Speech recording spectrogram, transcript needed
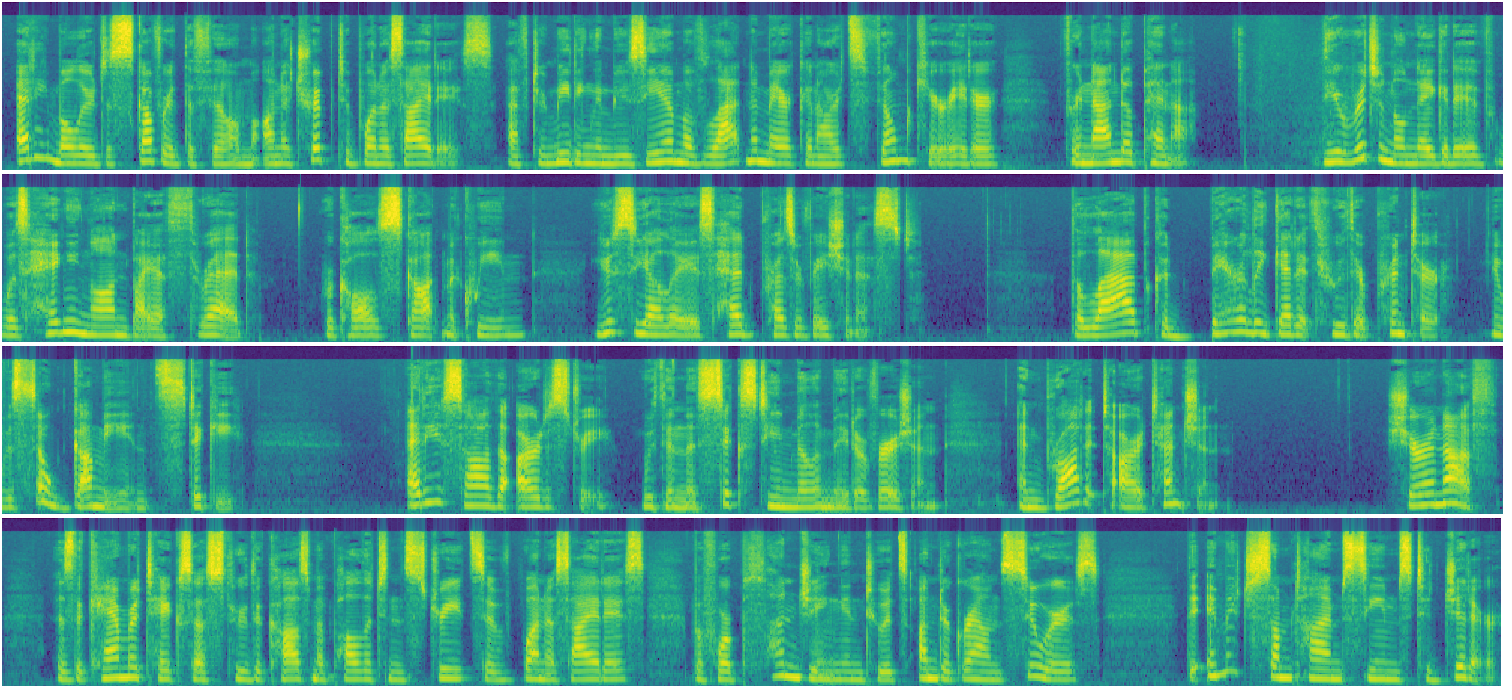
Eddie Muller discovered the film on a trip to Buenos Aires after meeting the Museum of Latin American Art's film curator, Fernando Pena. The original negative was hanging on by a thread, recalls Scott MacQueen, UCLA's head preservationist. The lab could barely get it through their printer. It was so gummy and sticky. Eddie saw the artistry within the 16 millimeter version and brought it to our attention. Sure enough, as the camera takes us through the cosmopolitan streets of Buenos Aires before plunging into its underground sewers, the image sometimes seems to jitter,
